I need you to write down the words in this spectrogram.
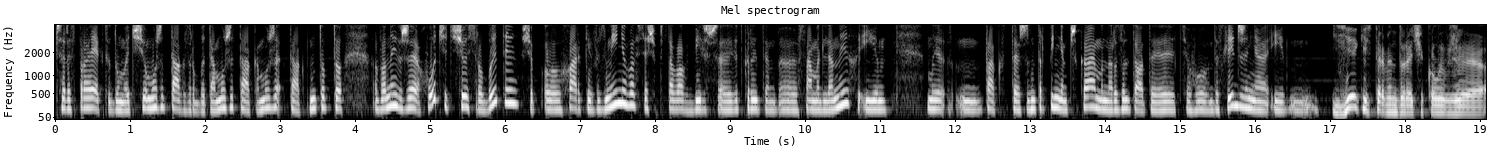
через проекти думають, що може так зробити, а може так, а може так. Ну тобто вони вже хочуть щось робити, щоб Харків змінювався, щоб ставав більш відкритим е, саме для них. І ми так теж з нетерпінням чекаємо на результати цього дослідження. І Є якийсь термін, до речі, коли вже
